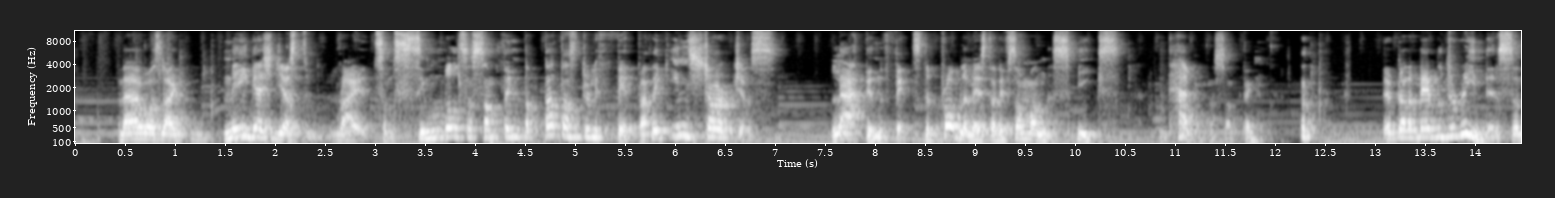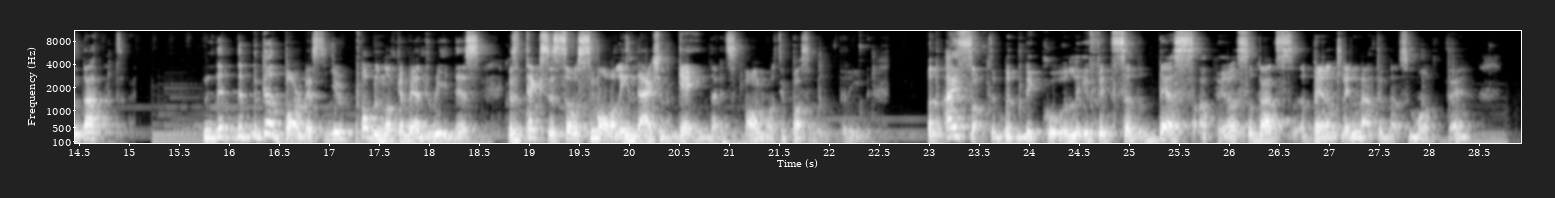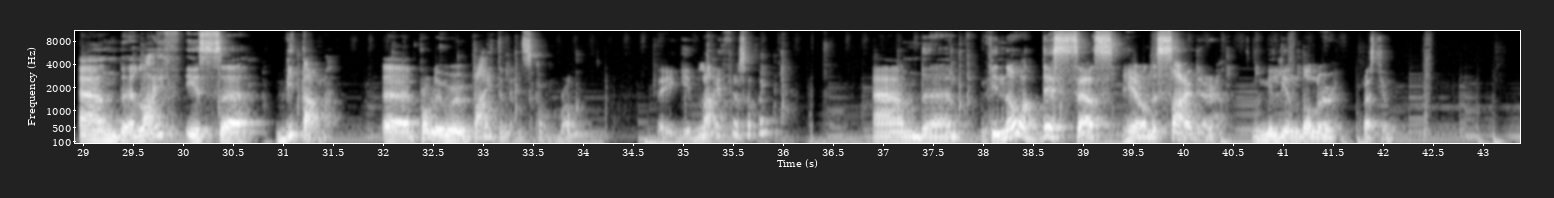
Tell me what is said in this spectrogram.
And I was like, maybe I should just write some symbols or something, but that doesn't really fit. I think in churches, Latin fits. The problem is that if someone speaks Italian or something. They're gonna be able to read this, and that. The, the good part is you're probably not gonna be able to read this because the text is so small in the actual game that it's almost impossible to read. But I thought it would be cool if it said des up here, so that's apparently in Latin that's morte. And uh, life is uh, vitam, uh, probably where vitamins come from. They give life or something. And um, if you know what this says here on the side there, million dollar question.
